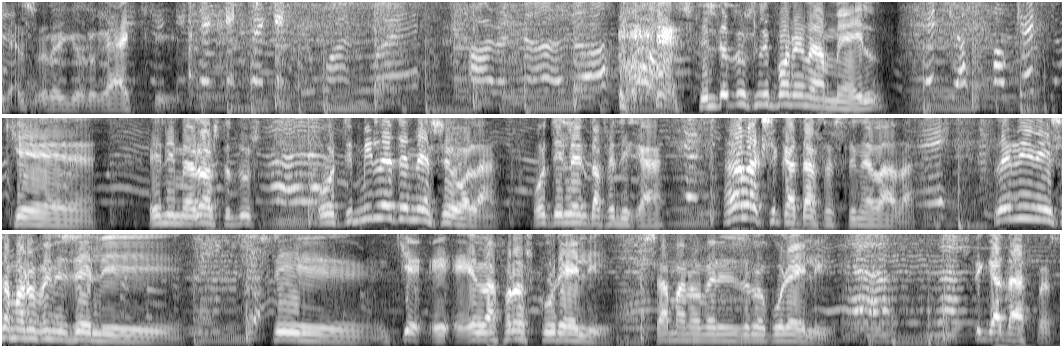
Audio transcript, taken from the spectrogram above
Γεια σου ρε Γιωργάκη Στείλτε τους λοιπόν ένα mail Και ενημερώστε τους Ότι μη λέτε ναι σε όλα Ότι λένε τα αφεντικά. Άλλαξε η κατάσταση στην Ελλάδα. Δεν είναι η Σαμαροβενιζέλη Στη... και, ε, ελαφρώς κουρέλι Σαμαροβενιζέλο κουρέλι Στην κατάσταση.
